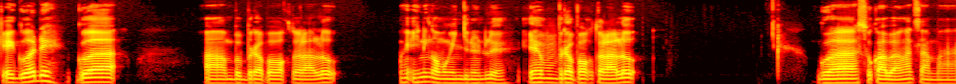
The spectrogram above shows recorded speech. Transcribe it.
Kayak gue deh gue uh, beberapa waktu lalu ini ngomongin jenuh dulu ya. Ya beberapa waktu lalu gue suka banget sama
